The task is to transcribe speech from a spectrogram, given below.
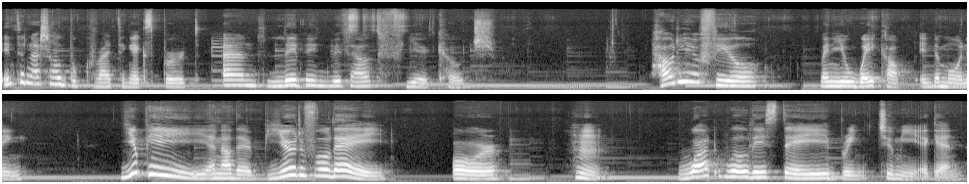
international book writing expert and living without fear coach. How do you feel when you wake up in the morning? Yippee! Another beautiful day! Or, hmm, what will this day bring to me again?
